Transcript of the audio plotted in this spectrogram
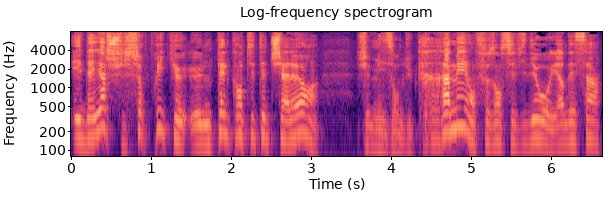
Et, d'ailleurs, je suis surpris qu'une telle quantité de chaleur. Mais ils ont dû cramer en faisant ces vidéos. Regardez ça.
